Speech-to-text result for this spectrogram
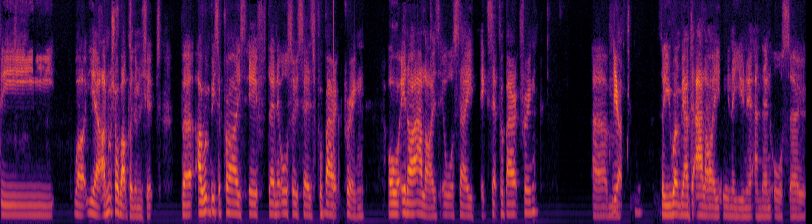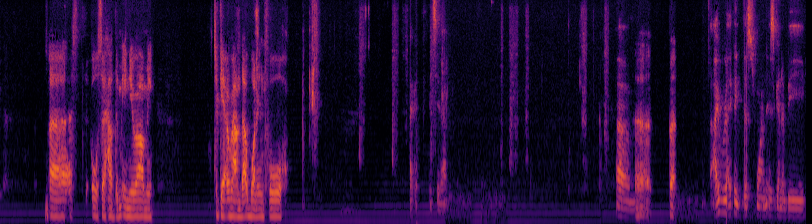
the well, yeah, I'm not sure about putting them in ships, but I wouldn't be surprised if then it also says for Barak Fring, or in our allies, it will say except for Barak Fring. Um, Yeah. So you won't be able to ally in a unit and then also, uh, also have them in your army to get around that one in four. I can see that. Um, Uh, I re- I think this one is going to be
